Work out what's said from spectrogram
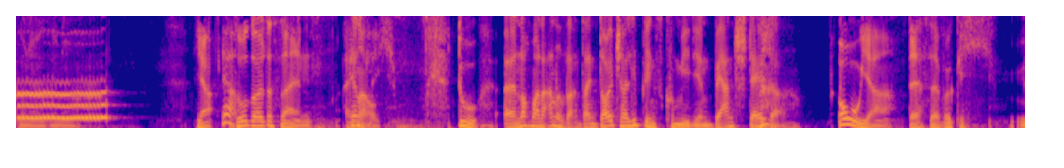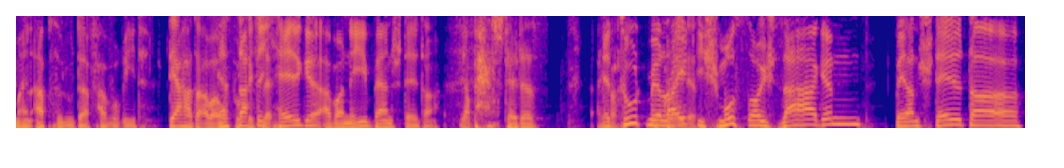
So eine, so eine ja, Ja. so sollte es sein, Genau. eigentlich. Du, äh, noch mal eine andere Sache. Dein deutscher Lieblingscomedian Bernd Stelter, Oh ja, der ist ja wirklich mein absoluter Favorit. der hatte aber Erst auch dachte ich Helge, aber nee, Bernd Stelter. ja, Bernd Stelter ist einfach Es tut mir leid, ich muss euch sagen, Bernd Stelter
